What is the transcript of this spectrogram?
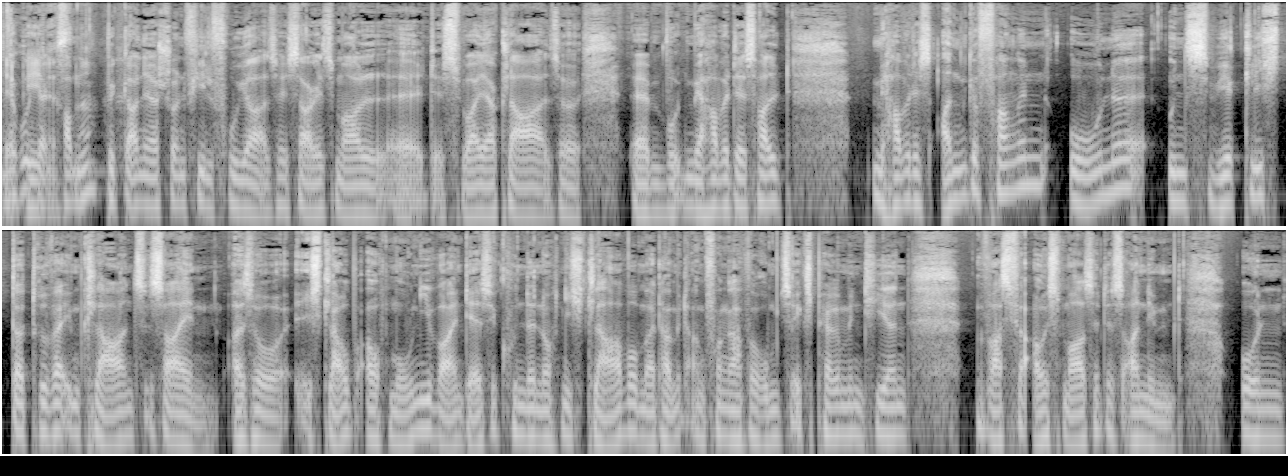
Ja gut, der Kampf ne? begann ja schon viel früher. Also ich sage jetzt mal, äh, das war ja klar. Also ähm, wo, wir haben das halt, wir haben das angefangen, ohne uns wirklich darüber im Klaren zu sein. Also ich glaube, auch Moni war in der Sekunde noch nicht klar, wo man damit angefangen hat, herum zu experimentieren, was für Ausmaße das annimmt. Und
